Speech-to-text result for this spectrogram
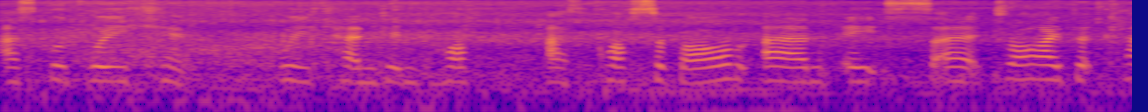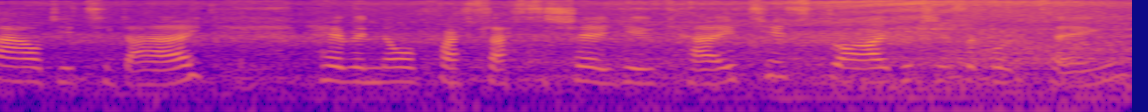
as good weekend weekend in po as possible. Um, it's uh, dry but cloudy today here in northwest Leicestershire, UK. It is dry, which is a good thing.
